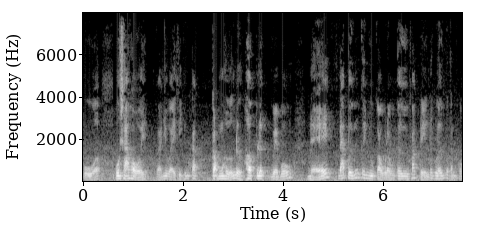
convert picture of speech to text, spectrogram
của của xã hội và như vậy thì chúng ta cộng hưởng được hợp lực về vốn để đáp ứng cái nhu cầu đầu tư phát triển rất lớn của thành phố.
